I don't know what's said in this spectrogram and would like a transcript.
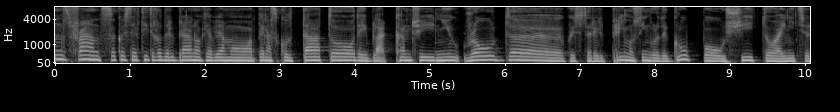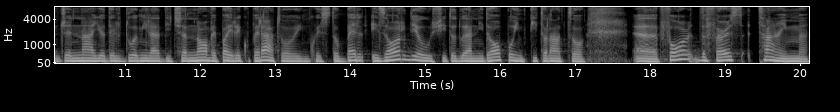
Athens, France, questo è il titolo del brano che abbiamo appena ascoltato dei Black Country New Road. Questo era il primo singolo del gruppo uscito a inizio gennaio del 2019, poi recuperato in questo bel esordio uscito due anni dopo intitolato eh, For the First Time.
